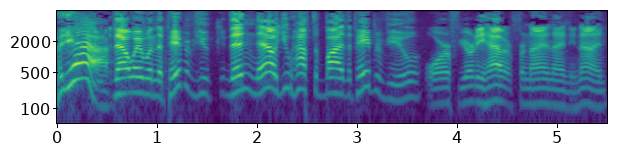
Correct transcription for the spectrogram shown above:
Yeah. That way, when the pay per view, then now you have to buy the pay per view, or if you already have it for nine ninety nine,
